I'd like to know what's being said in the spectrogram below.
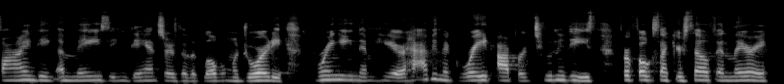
finding amazing dancers of the global majority, bringing them here, having the great opportunities for folks like yourself and Larry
